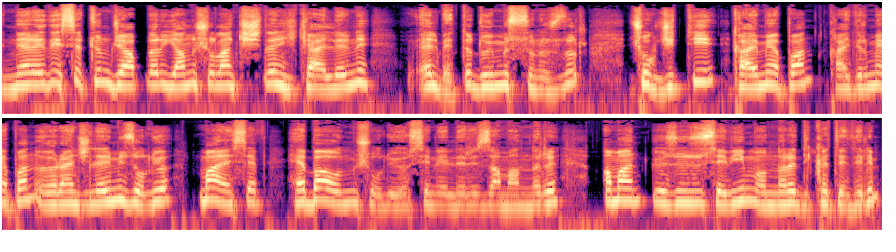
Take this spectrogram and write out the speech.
neredeyse tüm cevapları yanlış olan kişilerin hikayelerini elbette duymuşsunuzdur. Çok ciddi kayma yapan, kaydırma yapan öğrencilerimiz oluyor. Maalesef heba olmuş oluyor seneleri, zamanları. Aman gözünüzü seveyim onlara dikkat edelim.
